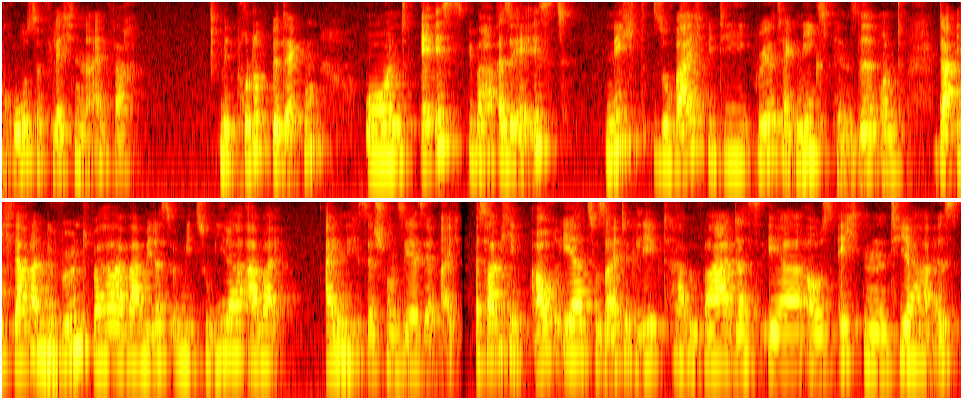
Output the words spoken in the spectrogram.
große Flächen einfach mit Produkt bedecken und er ist überhaupt, also er ist nicht so weich wie die Real Techniques Pinsel und da ich daran gewöhnt war, war mir das irgendwie zuwider, aber eigentlich ist er schon sehr, sehr weich. Weshalb ich ihn auch eher zur Seite gelegt habe, war, dass er aus echtem Tierhaar ist.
